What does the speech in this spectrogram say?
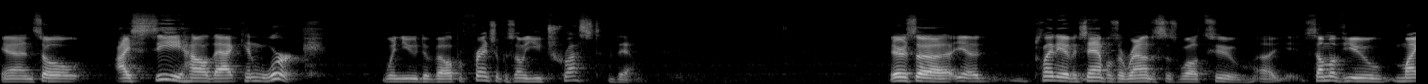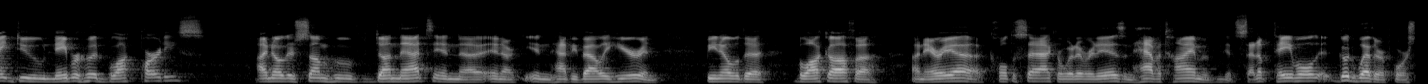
And so I see how that can work when you develop a friendship with someone, you trust them. There's a, you know, plenty of examples around us as well too. Uh, some of you might do neighborhood block parties. I know there's some who've done that in uh, in our in Happy Valley here, and being able to block off a an area, a cul-de-sac or whatever it is, and have a time of you know, set up table. Good weather, of course.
